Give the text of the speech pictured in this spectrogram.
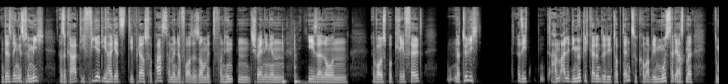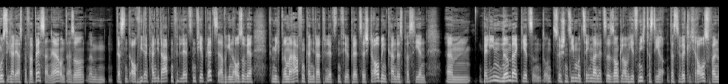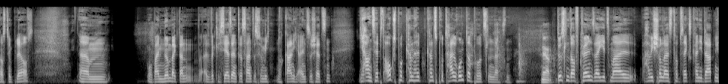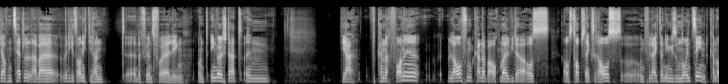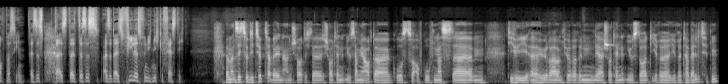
Und deswegen ist für mich, also gerade die vier, die halt jetzt die Playoffs verpasst haben in der Vorsaison mit von hinten Schwenningen, Iserlohn, Wolfsburg, Krefeld, natürlich, also die haben alle die Möglichkeit, unter die Top Ten zu kommen, aber die musst halt erstmal, du musst dich halt erstmal verbessern, ja. Und also ähm, das sind auch wieder Kandidaten für die letzten vier Plätze. Aber genauso wäre für mich Bremerhaven Kandidat für die letzten vier Plätze. Straubing kann das passieren. Ähm, Berlin, Nürnberg, die jetzt und, und zwischen sieben und zehn war letzte Saison, glaube ich jetzt nicht, dass die, dass die wirklich rausfallen aus den Playoffs. Ähm, wobei Nürnberg dann also wirklich sehr, sehr interessant ist für mich noch gar nicht einzuschätzen. Ja, und selbst Augsburg kann halt, kann es brutal runterpurzeln lassen. Ja. Düsseldorf, Köln sei jetzt mal, habe ich schon als Top 6 Kandidaten wieder auf dem Zettel, aber würde ich jetzt auch nicht die Hand äh, dafür ins Feuer legen. Und Ingolstadt, ähm, ja, kann nach vorne laufen, kann aber auch mal wieder aus aus Top 6 raus äh, und vielleicht dann irgendwie so 9, 10. Kann auch passieren. Es ist, da ist, das ist, also da ist vieles, finde ich, nicht gefestigt. Wenn man sich so die Tipptabellen anschaut, ich, äh, die Shorthanded News haben ja auch da groß zu aufgerufen, dass ähm, die äh, Hörer und Hörerinnen der Shorthanded News dort ihre, ihre Tabelle tippen.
